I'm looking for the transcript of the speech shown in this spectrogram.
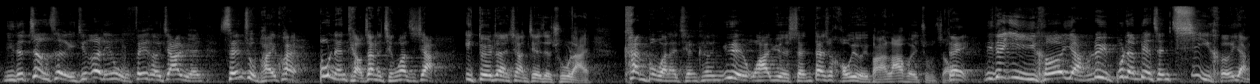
你的政策已经二零五非核家园神主牌块不能挑战的情况之下，一堆乱象接着出来，看不完的前坑越挖越深。但是侯友谊把它拉回主轴，对，你的以核养绿不能变成弃核养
